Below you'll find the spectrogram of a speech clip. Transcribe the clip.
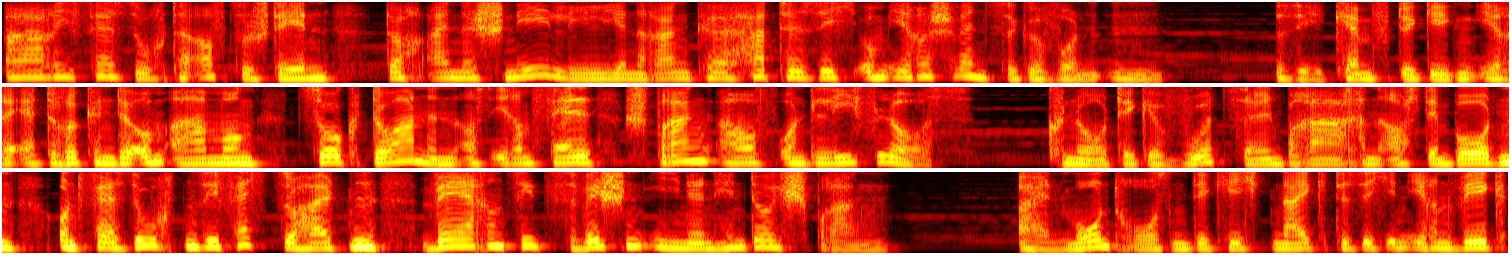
Ari versuchte aufzustehen, doch eine Schneelilienranke hatte sich um ihre Schwänze gewunden. Sie kämpfte gegen ihre erdrückende Umarmung, zog Dornen aus ihrem Fell, sprang auf und lief los. Knotige Wurzeln brachen aus dem Boden und versuchten sie festzuhalten, während sie zwischen ihnen hindurchsprang. Ein Mondrosendickicht neigte sich in ihren Weg,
